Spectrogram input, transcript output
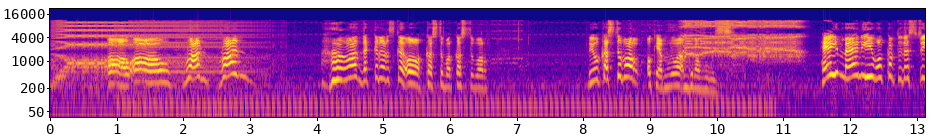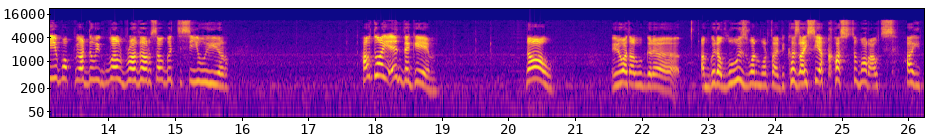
Oh, oh, run, run! run, the killer is Oh, customer, customer. New customer. Okay, I'm, I'm gonna lose. Hey Manny, welcome to the stream. Hope you are doing well, brother. So good to see you here. How do I end the game? No. You know what? I'm gonna I'm gonna lose one more time because I see a customer outside.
